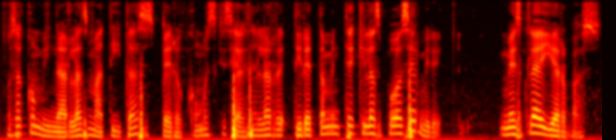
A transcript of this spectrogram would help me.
Vamos a combinar las matitas, pero ¿cómo es que se hacen las... Directamente aquí las puedo hacer, mire. Mezcla de hierbas.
